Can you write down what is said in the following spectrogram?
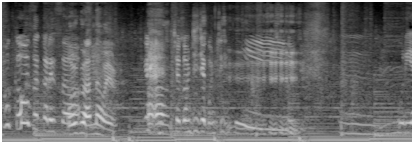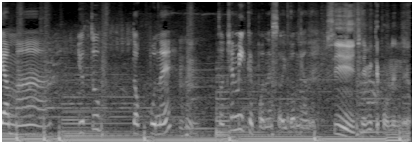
무거워서 그랬어. 얼굴 안 나와요 조금씩 조금씩. 음, 우리 아마 유튜브 덕분에 더 재밌게 보냈어 이번 년에. 시 재밌게 보냈네요.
